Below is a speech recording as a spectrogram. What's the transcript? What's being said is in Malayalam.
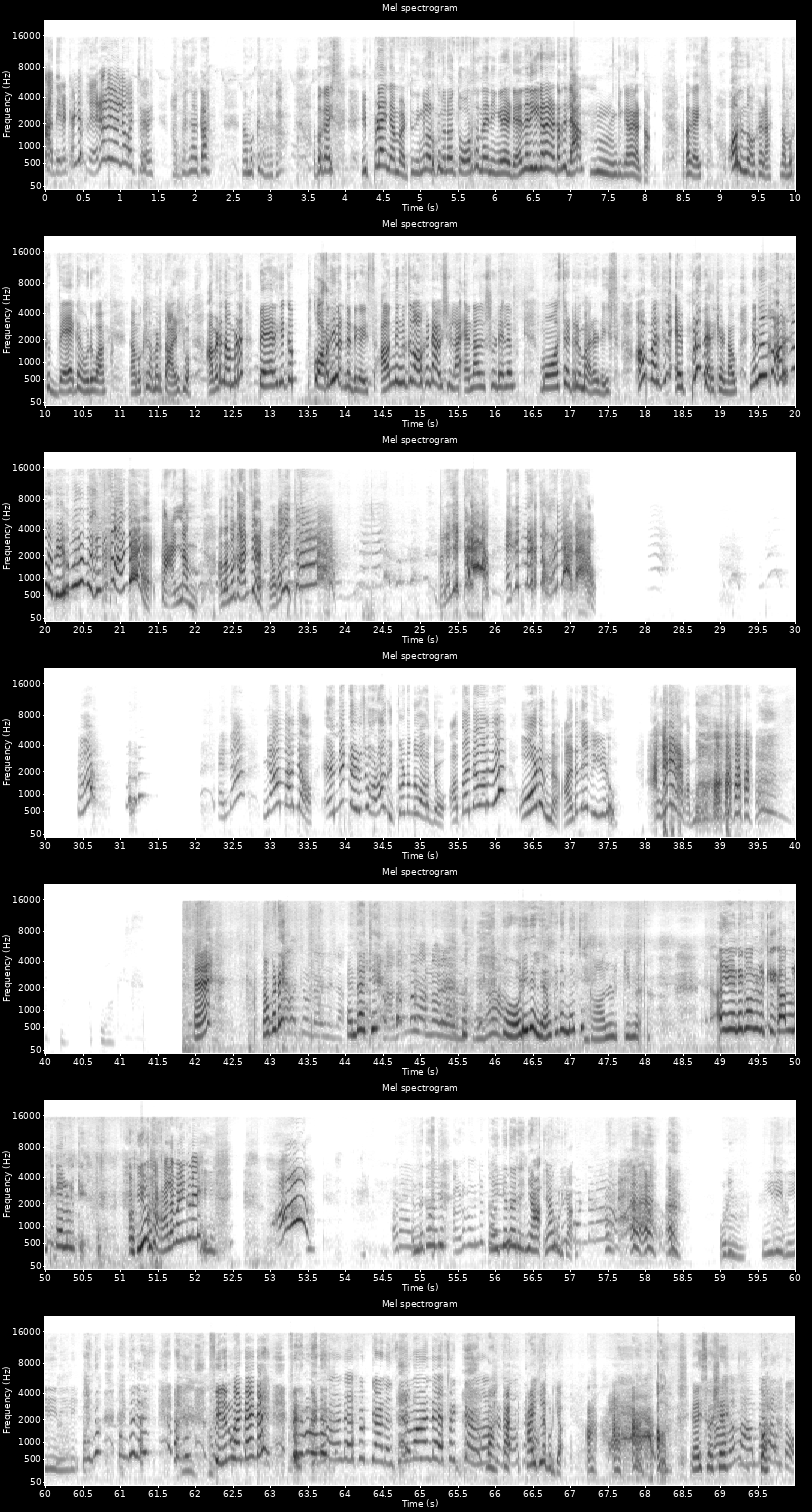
നമുക്ക് നടക്കാം. അപ്പൊ ഗൈസ് ഇപ്പഴേ ഞാൻ മടുത്തു. നിങ്ങൾ ഓർക്കുന്നുണ്ടോ തോർസം തന്നെ ഇങ്ങനെ ഇട്ടേ എനിക്ക് ഇങ്ങനെ കേട്ടത്തില്ല എനിക്കിങ്ങനെ കേട്ടാം. അപ്പൊ ഗൈസ് ഒന്ന് നോക്കണ. നമുക്ക് വേഗം ഓടുവാം നമുക്ക് നമ്മുടെ താഴേക്ക് പോവാം. അവിടെ നമ്മുടെ പേരക്കൊക്കെ കുറഞ്ഞു വരുന്നുണ്ട് ഗൈസ് അത് നിങ്ങൾക്ക് നോക്കേണ്ട ആവശ്യമില്ല. എന്താണെന്ന് വെച്ചിട്ടുണ്ടെങ്കിലും മോശമായിട്ടൊരു മരം ഉണ്ട് ഗൈസ് ആ മരത്തിൽ എപ്പോഴും പേരക്കുണ്ടാവും ഞാൻ നിങ്ങൾക്ക് കാണിച്ചു തരാം. അപ്പൊ കാണിച്ചു എടാ നിക്കടാ. എടാ നിക്കടാ. എന്നെ പേടിച്ച് ഓടുന്നാണോ? എന്നാ ഞാൻ പറഞ്ഞോ എന്നെ കഴിച്ചു ഓടാൻ നിക്കോട്ടെന്ന് പറഞ്ഞോ അപ്പൊ എന്താ പറഞ്ഞേ ഓടുന്ന് അടുത്തേ വീണു അങ്ങനെ വേണം. ഏ? നോക്കട്ടെ. എന്താ പറ്റി ഓടിയതല്ലേ? നോക്കട്ടെ എന്താ പറ്റി കാലുളിക്കുന്ന. അയ്യോ എന്റെ കാലുളുക്കി കാലുളുക്കി കാലുളുക്കി. അയ്യോ കാലഭയങ്കരേ. എന്തൊക്കെ പറ്റി കഴിക്കുന്നവര് ഞാൻ ഞാൻ കുടിക്കാം. ഓടി. നീലി നീലി നീലി. ഫിലിം കണ്ടേ. ഫിലിം കയറ്റിലെ കുടിക്കാം. ഗൈസ് പക്ഷേ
